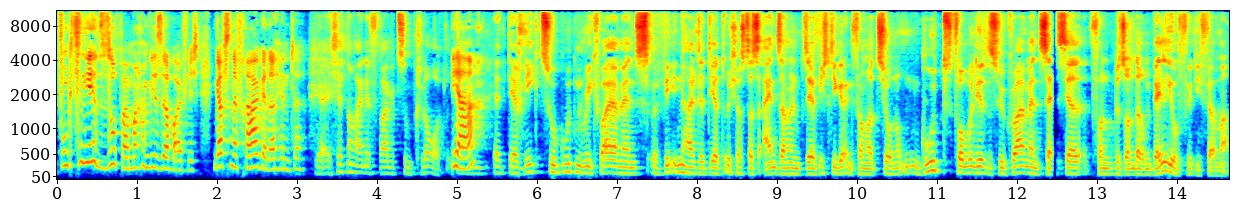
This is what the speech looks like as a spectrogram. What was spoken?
Funktioniert super, machen wir sehr häufig. Gab es eine Frage dahinter? Ja, ich hätte noch eine Frage zum Claude. Ja. Ähm, der Weg zu guten Requirements beinhaltet ja durchaus das Einsammeln sehr wichtiger Informationen. Und ein gut formuliertes Requirement ist ja von besonderem Value für die Firma.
